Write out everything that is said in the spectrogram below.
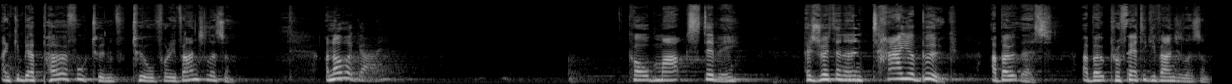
and can be a powerful tool for evangelism. Another guy called Mark Stibbe has written an entire book about this, about prophetic evangelism.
